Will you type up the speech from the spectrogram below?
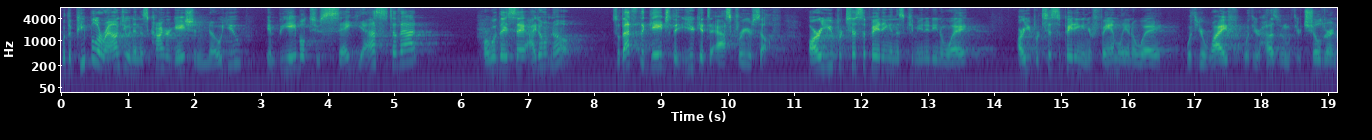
Would the people around you and in this congregation know you and be able to say yes to that? Or would they say, I don't know? So that's the gauge that you get to ask for yourself. Are you participating in this community in a way are you participating in your family in a way, with your wife, with your husband, with your children,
